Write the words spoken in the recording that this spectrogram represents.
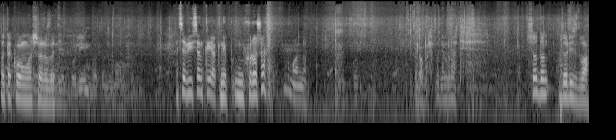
Отакому, що робити. А ця вівсянка як? Не, не хороша? Нормально. Добре, будемо брати. Все до, до Різдва.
